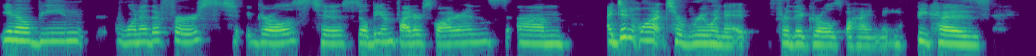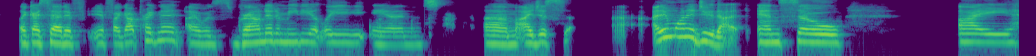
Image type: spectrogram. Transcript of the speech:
you know, being one of the first girls to still be in fighter squadrons. Um, I didn't want to ruin it for the girls behind me because, like I said, if if I got pregnant, I was grounded immediately, and um, I just I didn't want to do that, and so I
